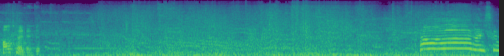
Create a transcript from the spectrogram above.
파우터 해야 되듯? 아 나이스.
